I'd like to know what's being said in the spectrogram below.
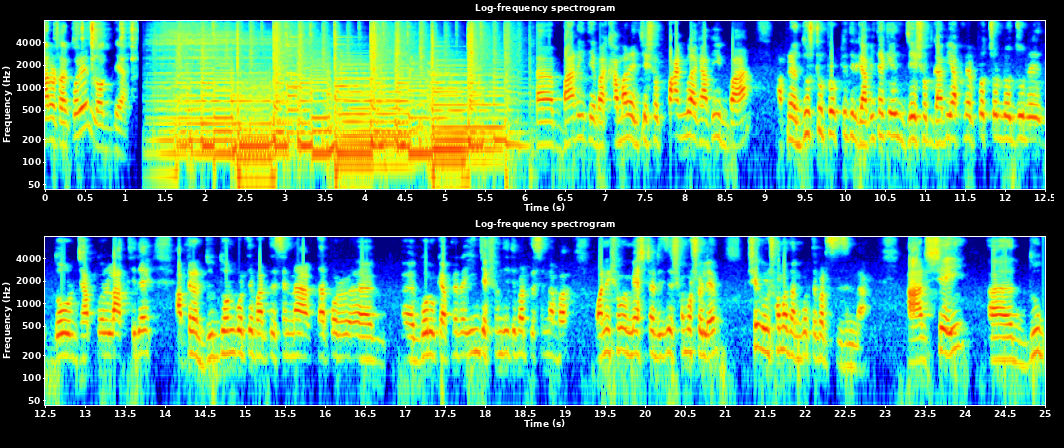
বারোটা করে লক দেয়া। বাড়িতে বা খামারে যেসব পাগলা গাভী বা আপনার দুষ্টু প্রকৃতির গাভী থাকে, যেসব গাভী আপনার প্রচণ্ড জোরে দৌড় ঝাঁপ করে লাথি দেয়, আপনারা দুধ দহন করতে পারতেছেন না, তারপর গরুকে আপনারা ইনজেকশন দিতে পারতেছেন না বা অনেক সময় ম্যাস্টারিজের সমস্যা হলে সেগুলো সমাধান করতে পারতেছেন না। আর সেই দুধ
